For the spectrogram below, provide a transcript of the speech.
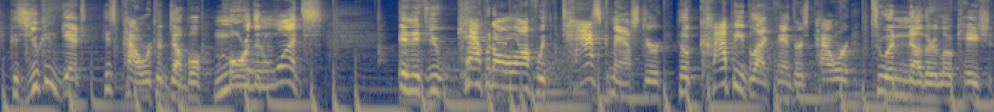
because you can get his power to double more than once. And if you cap it all off with Taskmaster, he'll copy Black Panther's power to another location.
